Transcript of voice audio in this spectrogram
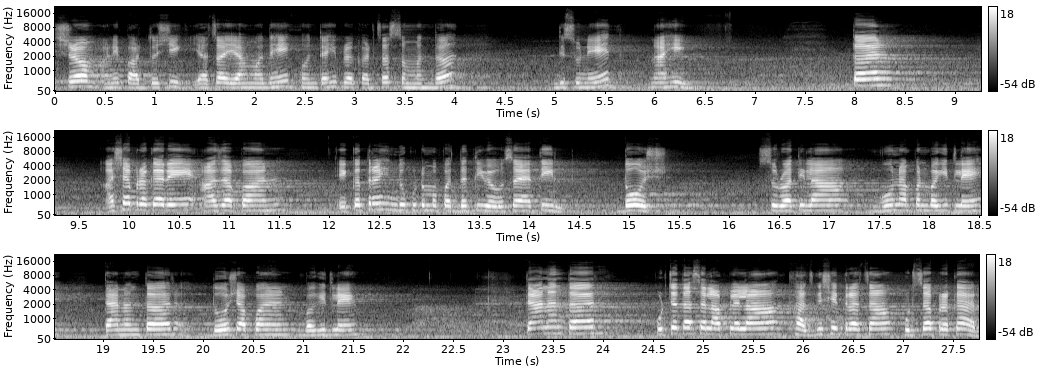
श्रम आणि पारितोषिक याचा यामध्ये कोणत्याही प्रकारचा संबंध दिसून येत नाही. तर अशा प्रकारे आज आपण एकत्र हिंदू कुटुंब पद्धती व्यवसायातील दोष. सुरुवातीला गुण आपण बघितले त्यानंतर दोष आपण बघितले. त्यानंतर पुढच्या तासाला आपल्याला खाजगी क्षेत्राचा पुढचा प्रकार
